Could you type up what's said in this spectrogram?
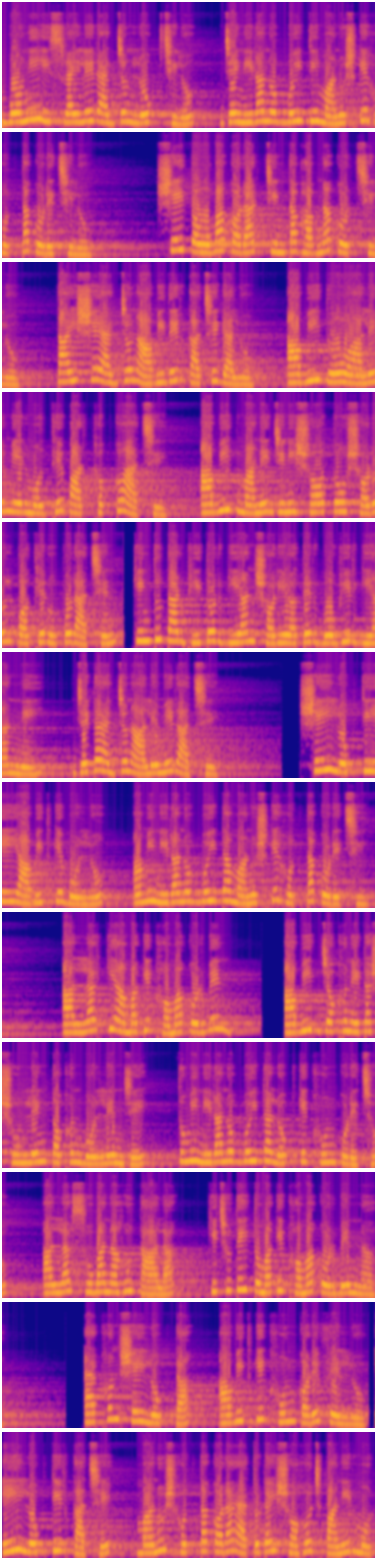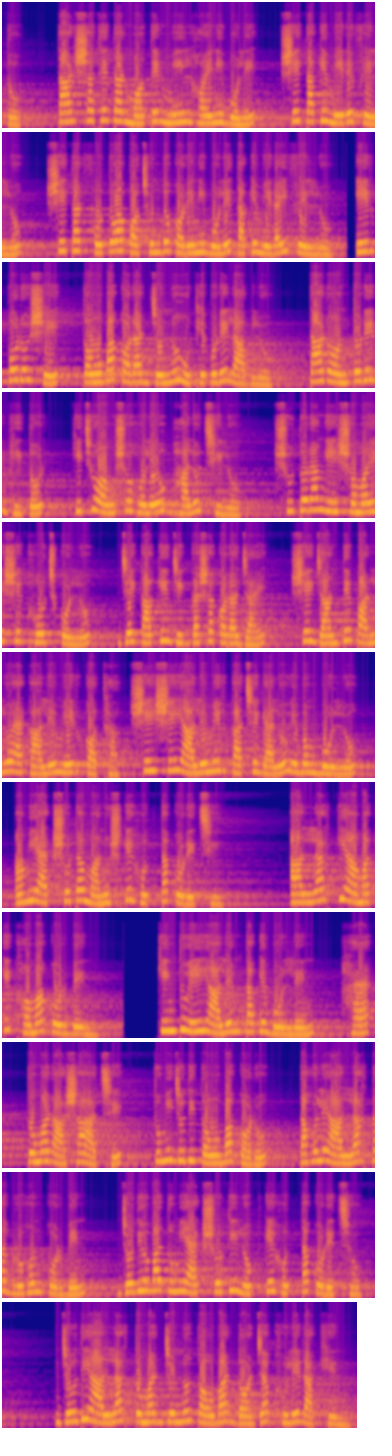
বনি ইসরায়েলের একজন লোক ছিল, যে নিরানব্বইটি মানুষকে হত্যা করেছিল। সে তওবা করার চিন্তা ভাবনা করছিল। তাই সে একজন আবিদের কাছে গেল। আবিদ ও আলেম এর মধ্যে পার্থক্য আছে। আবিদ মানে যিনি সৎ ও সরল পথের উপর আছেন, কিন্তু তার ভিতর জ্ঞান শরীয়তের গভীর জ্ঞান নেই, যেটা একজন আলেমের আছে। সেই লোকটি এই আবিদকে বলল, আমি নিরানব্বইটা মানুষকে হত্যা করেছি। আল্লাহ কি আমাকে ক্ষমা করবেন? আবিদ যখন এটা শুনলেন তখন বললেন যে, তুমি নিরানব্বইটা লোককে খুন করেছ। আল্লাহ সুবানাহু তাআলা কিছুতেই তোমাকে ক্ষমা করবেন না। এখন সেই লোকটা আবিদকে খুন করে ফেলল। এই লোকটির কাছে মানুষ হত্যা করা এতটাই সহজ পানির মতো। তার সাথে তার মতের মিল হয়নি বলে সে তাকে মেরে ফেলল, সে তার ফতোয়া পছন্দ করেনি বলে তাকে মেরাই ফেলল। এরপরও সে তওবা করার জন্য উঠে পড়ে লাগল। তার অন্তরের ভিতর কিছু অংশ হলেও ভালো ছিল। সুতরাং এই সময়ে সে খোঁজ করল যে কাকে জিজ্ঞাসা করা যায় সে জানতে পারল এক আলেমের কথা। সে সেই আলেমের কাছে গেল এবং বলল, আমি একশোটা মানুষকে হত্যা করেছি। আল্লাহ কি আমাকে ক্ষমা করবেন? কিন্তু এই আলেম তাকে বললেন হ্যাঁ তোমার আশা আছে। তুমি যদি তওবা করো, তাহলে আল্লাহ তা গ্রহণ করবেন। যদিও বা তুমি একশোটি লোককে হত্যা করেছ। যদি আল্লাহ তোমার জন্য তওবার দরজা খুলে রাখেন,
